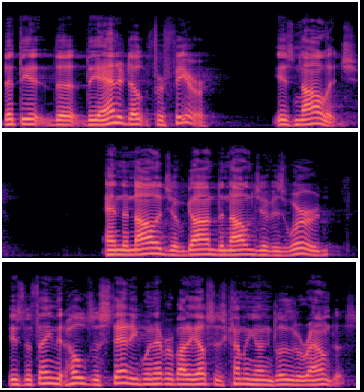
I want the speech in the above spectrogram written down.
that the, the, the antidote for fear is knowledge. And the knowledge of God, the knowledge of His Word, is the thing that holds us steady when everybody else is coming unglued around us.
